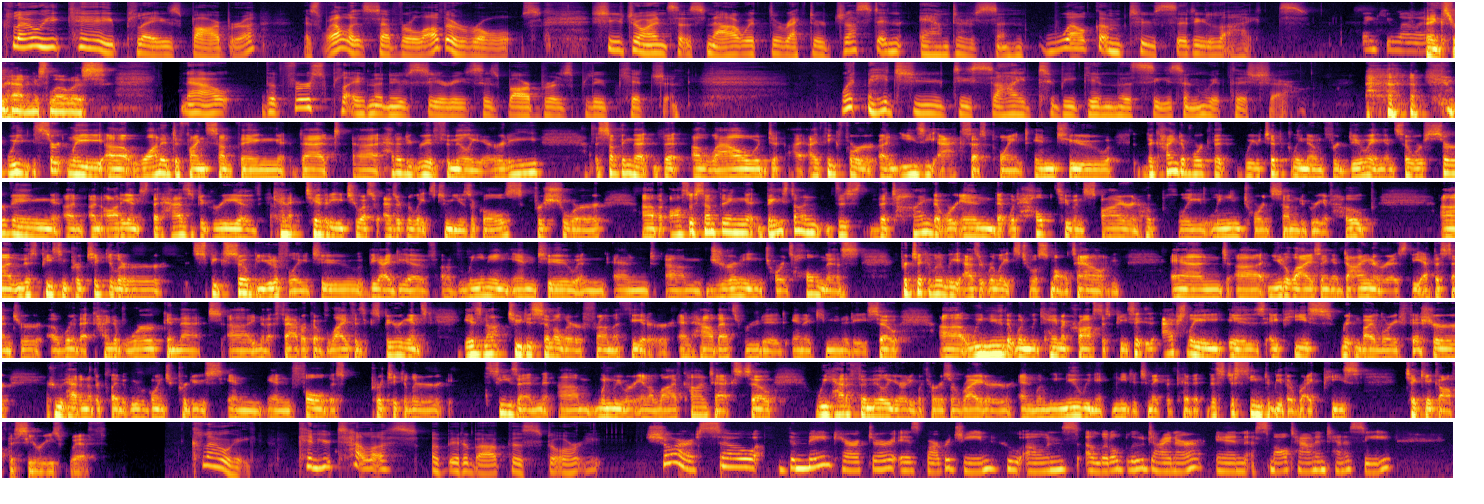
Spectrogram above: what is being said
Chloe Kay plays Barbara, as well as several other roles. She joins us now with director Justin Anderson. Welcome to City Lights. Thank you, Lois. Thanks for having us, Lois. Now, the first play in the new series is Barbara's Blue Kitchen. What made you decide to begin the season with this show? we certainly uh, wanted to find something that uh, had a degree of familiarity something that that allowed I, I, think for an easy access point into the kind of work that we're typically known for doing. And so we're serving an, an audience that has a degree of connectivity to us as it relates to musicals for sure uh, but also something based on just the time that we're in that would help to inspire and hopefully lean towards some degree of hope. Uh, and this piece in particular speaks so beautifully to the idea of, of leaning into and and um, journeying towards wholeness, particularly as it relates to a small town, and uh, utilizing a diner as the epicenter where that kind of work and that uh, you know that fabric of life is experienced is not too dissimilar from a theater and how that's rooted in a community. So uh, we knew that when we came across this piece, it actually is a piece written by Lori Fischer who had another play that we were going to produce in in full this particular season um, when we were in a live context. So we had a familiarity with her as a writer, and when we knew we ne- needed to make the pivot, this just seemed to be the right piece to kick off the series with. Chloe, can you tell us a bit about the story? Sure. So the main character is Barbara Jean, who owns a little blue diner in a small town in Tennessee.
